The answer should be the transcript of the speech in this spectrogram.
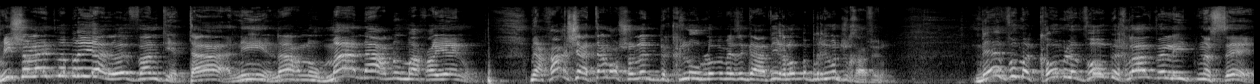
מי שולט בבריאה? לא הבנתי. אתה, אני, אנחנו, מה אנחנו, מה חיינו? מאחר שאתה לא שולט בכלום, לא במזג האוויר, לא בבריאות שלך אפילו. מאיפה מקום לבוא בכלל ולהתנשא?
